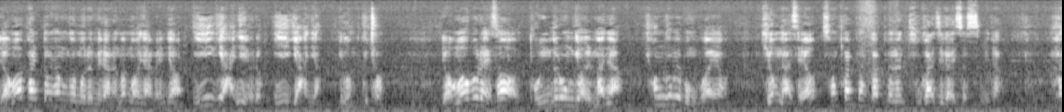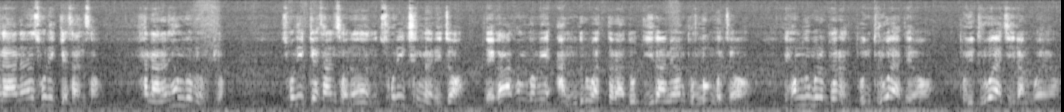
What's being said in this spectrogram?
영업활동 현금흐름이라는 건 뭐냐면요. 이익이 아니에요, 여러분. 이익이 아니야. 이건. 그쵸? 영업을 해서 돈 들어온 게 얼마냐? 현금을 본 거예요. 기억나세요? 성과평가표는 두 가지가 있었습니다. 하나는 손익계산서, 하나는 현금흐름표. 손익계산서는 손익 측면이죠. 내가 현금이 안 들어왔더라도 일하면 돈 번 거죠. 근데 현금흐름표는 돈 들어와야 돼요. 돈이 들어와야지 일한 거예요.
